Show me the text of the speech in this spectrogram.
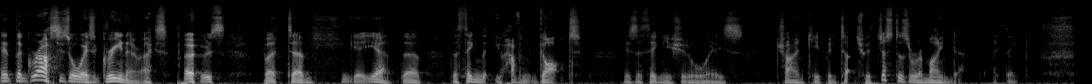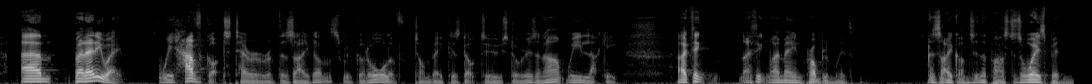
it, the grass is always greener, I suppose. But um, yeah, yeah, the the thing that you haven't got is the thing you should always try and keep in touch with, just as a reminder, I think. Um, but anyway, we have got Terror of the Zygons. We've got all of Tom Baker's Doctor Who stories, and aren't we lucky? I think I think my main problem with Zygons in the past has always been,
